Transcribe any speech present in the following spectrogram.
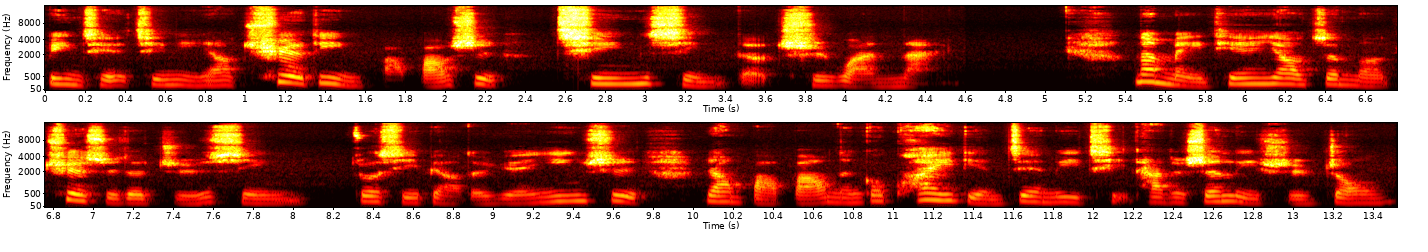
并且请你要确定宝宝是清醒的吃完奶。那每天要这么确实的执行作息表的原因是，让宝宝能够快一点建立起他的生理时钟。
